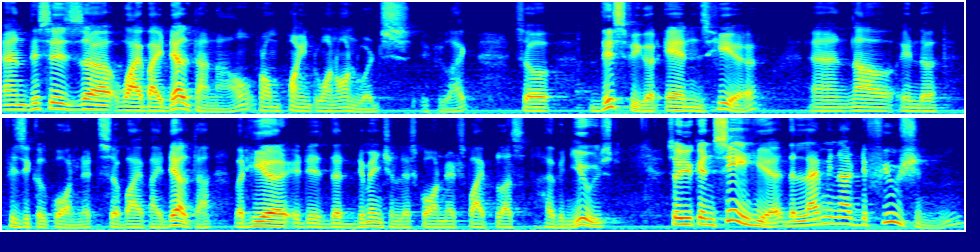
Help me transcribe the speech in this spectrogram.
and this is uh, y by delta now from 0.1 onwards if you like. So, this figure ends here and now in the physical coordinates uh, y by delta, but here it is the dimensionless coordinates y plus have been used. So, you can see here the laminar diffusion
